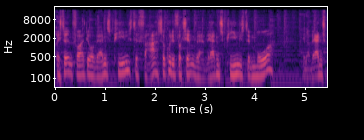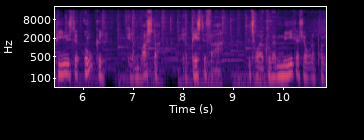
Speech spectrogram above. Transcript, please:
Og i stedet for, at det var verdens pinligste far, så kunne det for eksempel være verdens pinligste mor, eller verdens pinligste onkel, eller moster, eller bedstefar. Det tror jeg kunne være mega sjovt at prøve.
